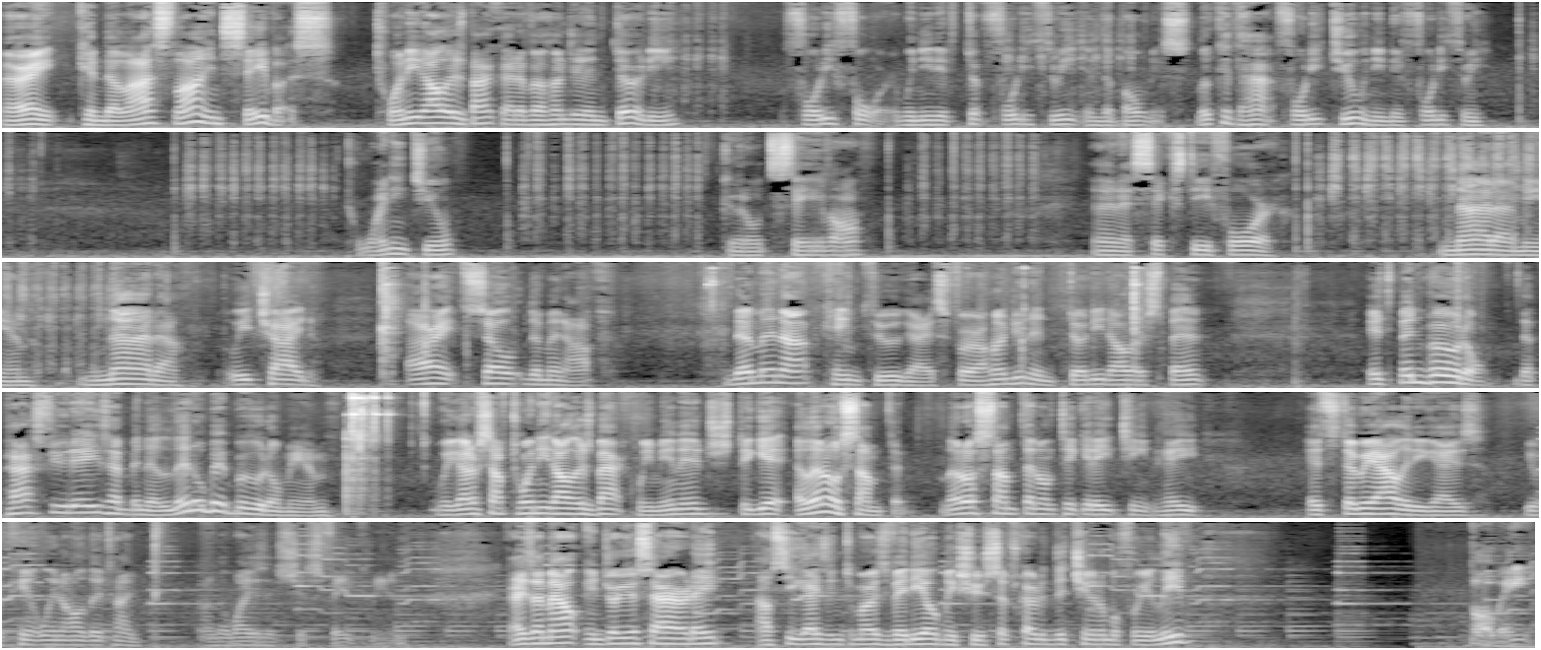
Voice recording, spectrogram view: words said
All right, can the last line save us? $20 back out of 130 44. We needed 43 in the bonus. Look at that. 42. We needed 43. 22. Good old save all. And a 64. Nada, man. Nada. We tried. Alright, so the Monop. The Monop came through, guys, for $130 spent. It's been brutal. The past few days have been a little bit brutal, man. We got ourselves $20 back. We managed to get a little something. A little something on ticket 18. Hey, it's the reality, guys. You can't win all the time. Otherwise, it's just fake, man. Guys, I'm out. Enjoy your Saturday. I'll see you guys in tomorrow's video. Make sure you subscribe to the channel before you leave. Bobby.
